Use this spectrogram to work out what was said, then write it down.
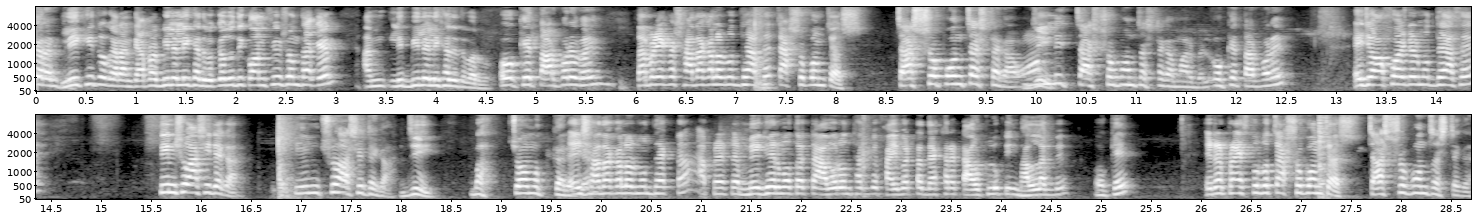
গ্যারান্টি লিখিত গ্যারান্টি আপনার বিলে লিখে দেবে। কেউ যদি কনফিউশন থাকেন আমি বিলে লিখা দিতে পারব। ওকে তারপরে ভাই? তারপরে একটা সাদা কালার মধ্যে আছে চারশো পঞ্চাশ। চারশো পঞ্চাশ টাকা অনলি চারশো পঞ্চাশ টাকা মার্বেল ওকে তারপরে? এই যে অফ হোয়াইটের মধ্যে আছে তিনশো আশি টাকা। তিনশো আশি টাকা। জি। বাহ চমৎকার এই সাদা কালোর মধ্যে একটা আপনার একটা মেঘের মতো একটা আবরণ থাকবে ফাইবারটা দেখার একটা আউটলুকিং ভালো লাগবে। ওকে। এটার প্রাইস পড়ব চারশো পঞ্চাশ। চারশো পঞ্চাশ টাকা।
